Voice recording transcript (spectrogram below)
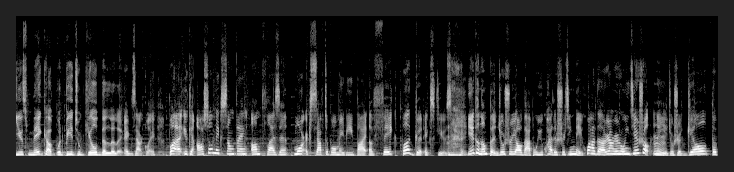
use makeup would be to gild the lily. Exactly. But you can also make something unpleasant more acceptable, maybe by a fake but good excuse. 也可能本就是要把不愉愉快的事情美化的让人容易接受，嗯、那也就是 gild the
